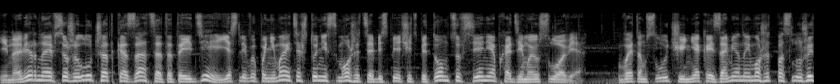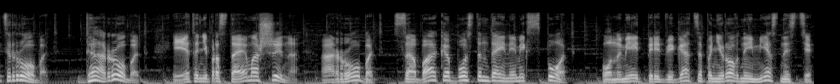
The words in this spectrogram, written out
И, наверное, все же лучше отказаться от этой идеи, если вы понимаете, что не сможете обеспечить питомцу все необходимые условия. В этом случае некой заменой может послужить робот. Да, робот. И это не простая машина, а робот – собака Boston Dynamics Spot. Он умеет передвигаться по неровной местности,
